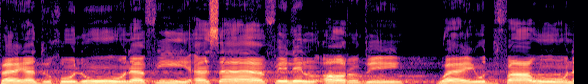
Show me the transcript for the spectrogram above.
فيدخلون في أسافل الأرض ويدفعون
